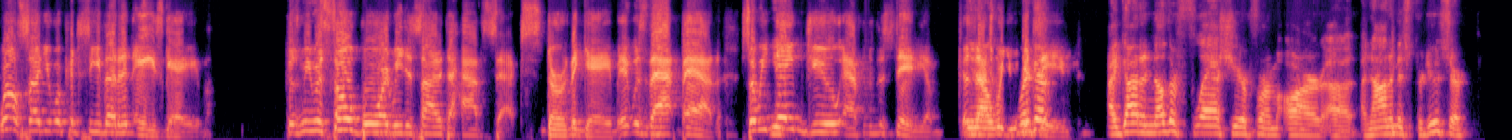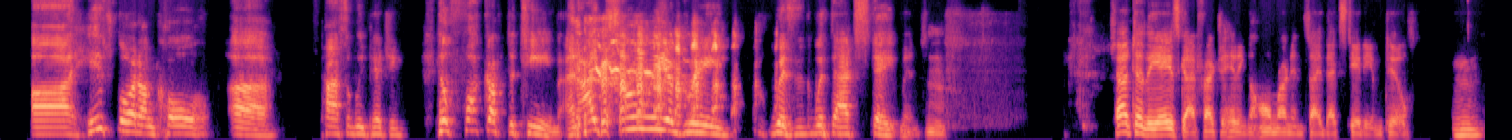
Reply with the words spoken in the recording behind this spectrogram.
Well, son, you would conceive that an A's game because we were so bored, we decided to have sex during the game. It was that bad, so we You- named you after the stadium because that's know, what you we're conceived. I got another flash here from our uh, anonymous producer. Uh, his thought on Cole uh, possibly pitching. He'll fuck up the team, and I truly agree with with that statement. Shout out to the A's guy for actually hitting a home run inside that stadium too, Mhm.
